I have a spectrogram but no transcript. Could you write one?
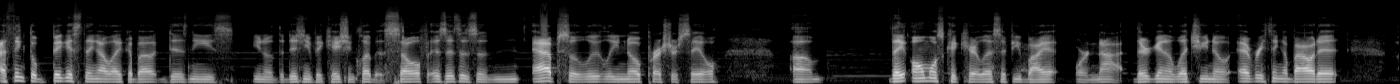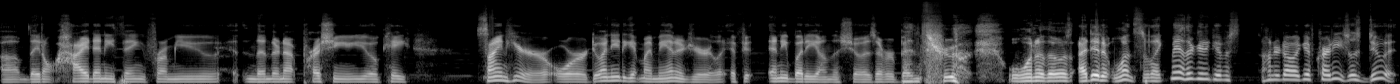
I think the biggest thing I like about Disney's, you know, the Disney Vacation Club itself is this is an absolutely no pressure sale. Um, they almost could care less if you buy it or not. They're going to let you know everything about it. Um, they don't hide anything from you, and then they're not pressuring you. Okay, sign here, or do I need to get my manager? Like, if anybody on the show has ever been through one of those, I did it once. They're like, "Man, they're going to give us a hundred dollar gift card each. Let's do it."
